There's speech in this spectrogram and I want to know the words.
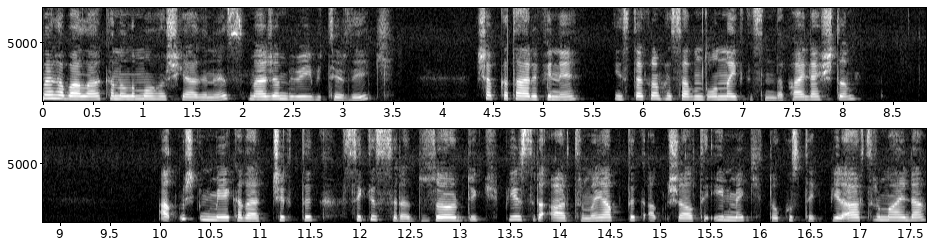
Merhabalar kanalıma hoş geldiniz. Mercan bebeği bitirdik. Şapka tarifini Instagram hesabımda onun etkisinde paylaştım. 60 ilmeğe kadar çıktık. 8 sıra düz ördük. 1 sıra artırma yaptık. 66 ilmek 9 tek bir artırmayla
